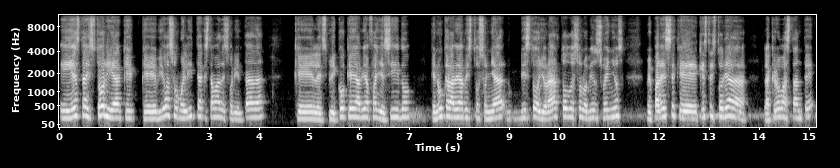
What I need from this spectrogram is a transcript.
Y esta historia que, vio a su abuelita que estaba desorientada, que le explicó que había fallecido, que nunca la había visto soñar, visto llorar, todo eso lo vio en sueños. Me parece que, que esta historia la creo bastante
